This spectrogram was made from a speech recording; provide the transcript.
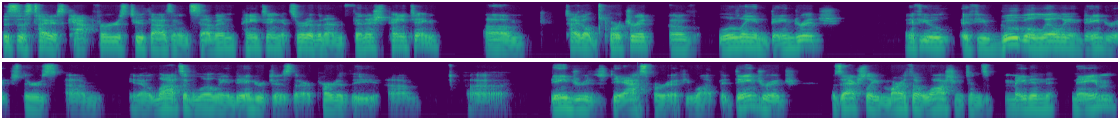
this is Titus Kaphar's 2007 painting. It's sort of an unfinished painting um, titled Portrait of Lillian Dandridge. And if you if you Google Lillian Dandridge, there's um, you know lots of Lillian Dandridges that are part of the um, uh, Dandridge diaspora, if you want. But Dandridge was actually Martha Washington's maiden name.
